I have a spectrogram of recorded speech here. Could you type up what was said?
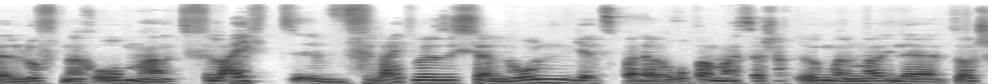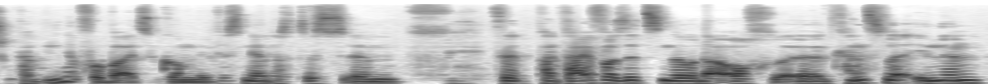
Luft nach oben hat. Vielleicht, äh, vielleicht würde es sich ja lohnen, jetzt bei der Europameisterschaft irgendwann mal in der deutschen Kabine vorbeizukommen. Wir wissen ja, dass das ähm, für Parteivorsitzende oder auch äh, KanzlerInnen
